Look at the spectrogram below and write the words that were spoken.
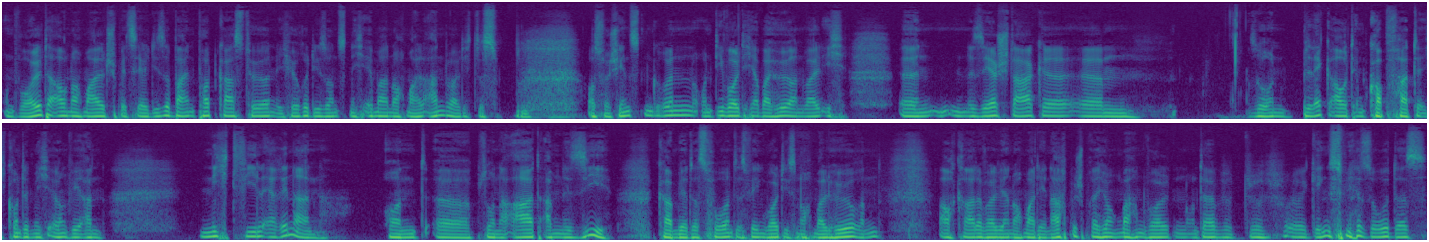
und wollte auch nochmal speziell diese beiden Podcasts hören. Ich höre die sonst nicht immer nochmal an, weil ich das mhm. aus verschiedensten Gründen und die wollte ich aber hören, weil ich äh, eine sehr starke ähm, so ein Blackout im Kopf hatte. Ich konnte mich irgendwie an nicht viel erinnern. Und äh, so eine Art Amnesie kam mir das vor und deswegen wollte ich es nochmal hören. Auch gerade, weil wir nochmal die Nachbesprechung machen wollten. Und da äh, ging es mir so, dass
